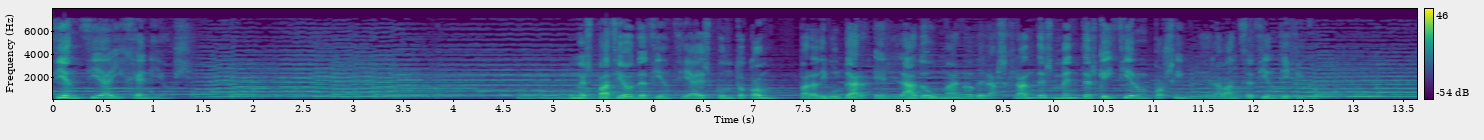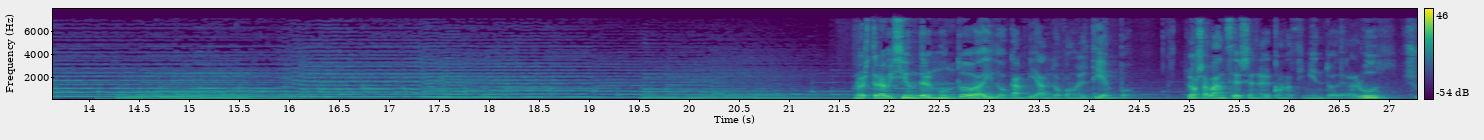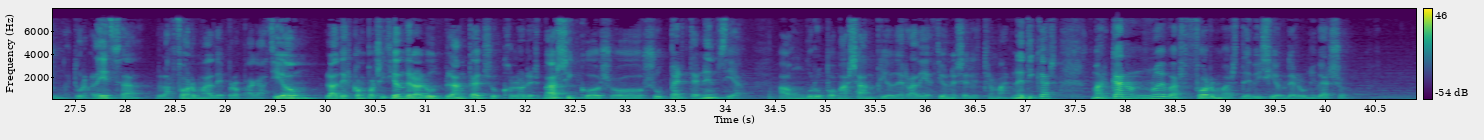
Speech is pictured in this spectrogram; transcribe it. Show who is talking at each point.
Speaker 1: Ciencia y Genios. Un espacio de cienciaes.com para divulgar el lado humano de las grandes mentes que hicieron posible el avance científico. Nuestra visión del mundo ha ido cambiando con el tiempo. Los avances en el conocimiento de la luz, su naturaleza, la forma de propagación, la descomposición de la luz blanca en sus colores básicos o su pertenencia a un grupo más amplio de radiaciones electromagnéticas marcaron nuevas formas de visión del universo.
